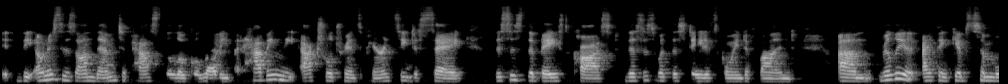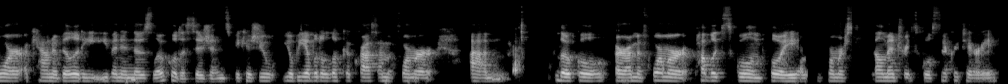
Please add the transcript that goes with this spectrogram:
it, the onus is on them to pass the local levy, but having the actual transparency to say this is the base cost, this is what the state is going to fund. Um, really, I think gives some more accountability even in those local decisions because you you'll be able to look across. I'm a former um, local or I'm a former public school employee, I'm a former elementary school secretary.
